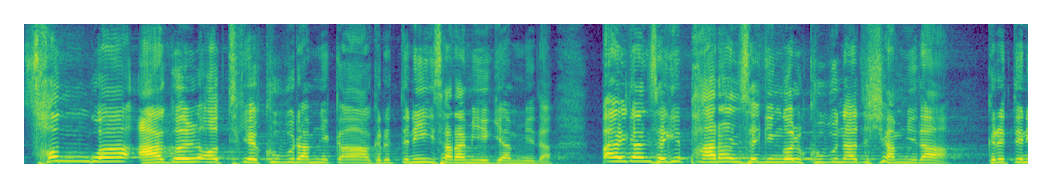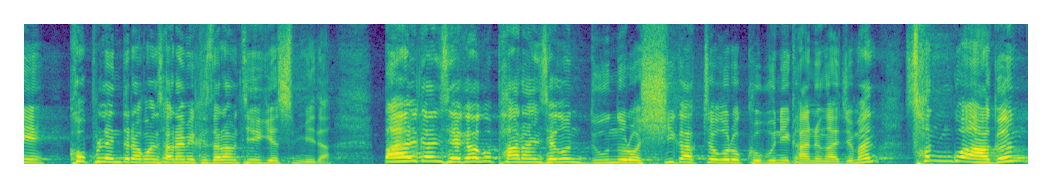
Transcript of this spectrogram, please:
선과 악을 어떻게 구분합니까? 그랬더니 이 사람이 얘기합니다. 빨간색이 파란색인 걸 구분하듯이 합니다. 그랬더니 코플랜드라고 하는 사람이 그 사람한테 얘기했습니다. 빨간색하고 파란색은 눈으로 시각적으로 구분이 가능하지만 선과 악은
